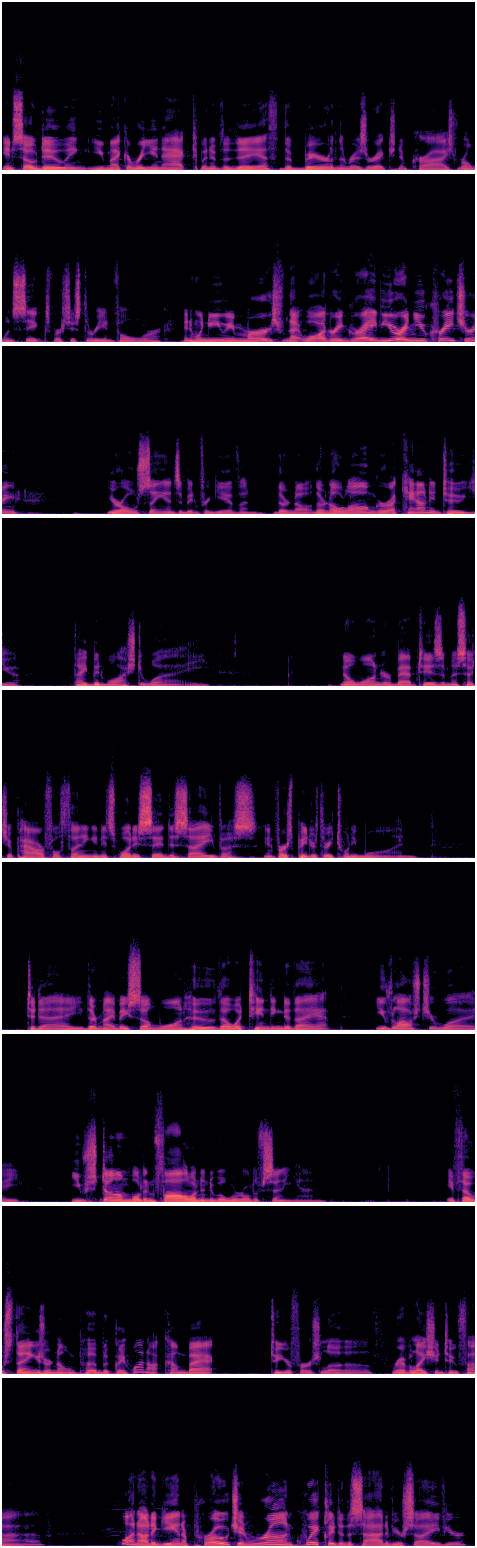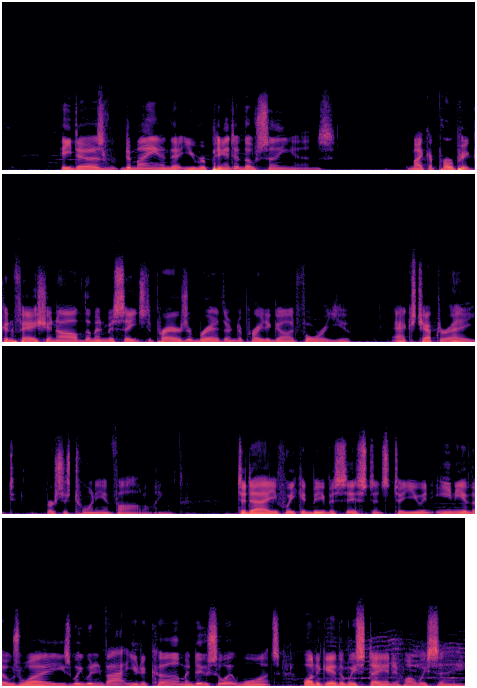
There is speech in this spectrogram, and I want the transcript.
In so doing, you make a reenactment of the death, the burial, and the resurrection of Christ, Romans 6, verses 3 and 4. And when you emerge from that watery grave, you are a new creature, your old sins have been forgiven. They're no, they're no longer accounted to you, they've been washed away. No wonder baptism is such a powerful thing, and it's what is said to save us in 1 Peter 3.21. Today, there may be someone who, though attending to that, you've lost your way you've stumbled and fallen into a world of sin. If those things are known publicly, why not come back to your first love? Revelation 2 5. Why not again approach and run quickly to the side of your Savior? He does demand that you repent of those sins, make appropriate confession of them, and beseech the prayers of brethren to pray to God for you. Acts chapter 8, verses 20 and following. Today, if we could be of assistance to you in any of those ways, we would invite you to come and do so at once while together we stand and while we sing.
